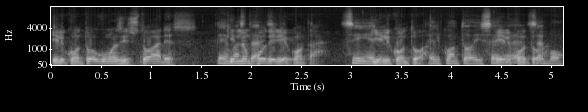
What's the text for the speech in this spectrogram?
Ele contou algumas histórias Tem que bastante. ele não poderia contar. Sim, e ele, ele contou. Ele contou, isso, ele é, contou. isso é bom.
